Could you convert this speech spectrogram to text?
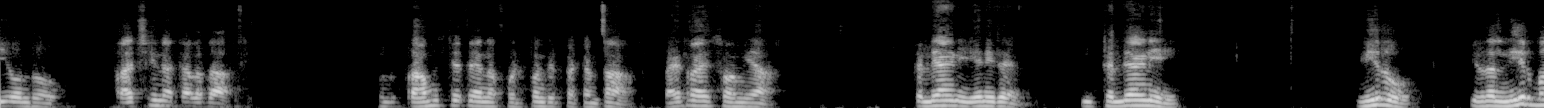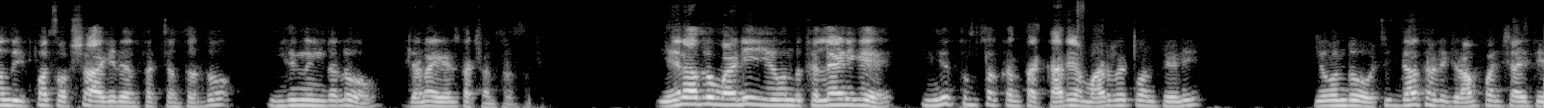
ಈ ಒಂದು ಪ್ರಾಚೀನ ಕಾಲದ ಒಂದು ಪ್ರಾಮುಖ್ಯತೆಯನ್ನು ಪಡ್ಕೊಂಡಿರ್ತಕ್ಕಂಥ ಬ್ಯಾಟರಾಯ ಸ್ವಾಮಿಯ ಕಲ್ಯಾಣಿ ಏನಿದೆ? ಈ ಕಲ್ಯಾಣಿ ನೀರು, ಇದರಲ್ಲಿ ನೀರು ಬಂದು ಇಪ್ಪತ್ತು ವರ್ಷ ಆಗಿದೆ ಅಂತಕ್ಕಂಥದ್ದು ಇಂದಿನಿಂದಲೂ ಜನ ಹೇಳ್ತಕ್ಕಂಥದ್ದು. ಏನಾದ್ರೂ ಮಾಡಿ ಈ ಒಂದು ಕಲ್ಯಾಣಿಗೆ ನೀರು ತುಂಬತಕ್ಕಂಥ ಕಾರ್ಯ ಮಾಡಬೇಕು ಅಂತೇಳಿ ಈ ಒಂದು ಚಿದ್ದಾಸಹಳ್ಳಿ ಗ್ರಾಮ ಪಂಚಾಯತಿ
